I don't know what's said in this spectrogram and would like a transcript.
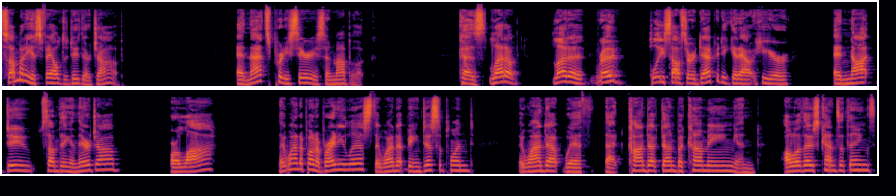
somebody has failed to do their job. And that's pretty serious in my book. Because let a let a road police officer or deputy get out here and not do something in their job or lie, they wind up on a Brady list. They wind up being disciplined. They wind up with that conduct unbecoming and all of those kinds of things.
